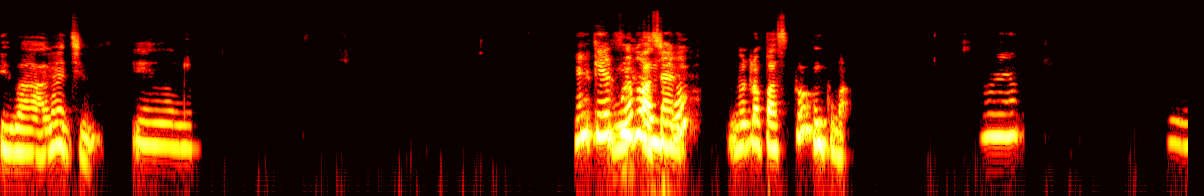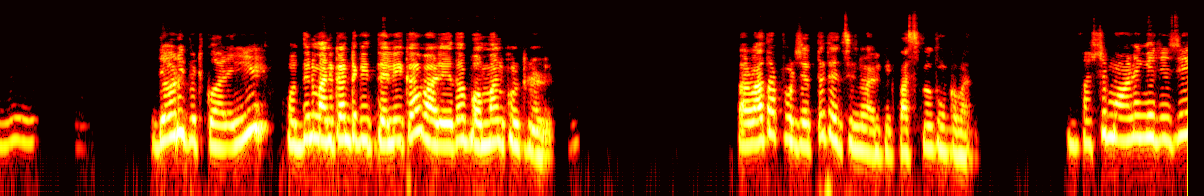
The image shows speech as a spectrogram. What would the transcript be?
ఇది బాగా నచ్చింది. పసుపు ఇందులో పసుపు కుంకుమ. దేవుడికి పెట్టుకోవాలి. పొద్దున మణికంటకి ఇది తెలియక వాడు ఏదో బొమ్మ అనుకుంటున్నాడు. తర్వాత అప్పుడు చెప్తే తెలిసింది వాడికి పసుపు కుంకుమ. ఫస్ట్ మార్నింగ్ చూసి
